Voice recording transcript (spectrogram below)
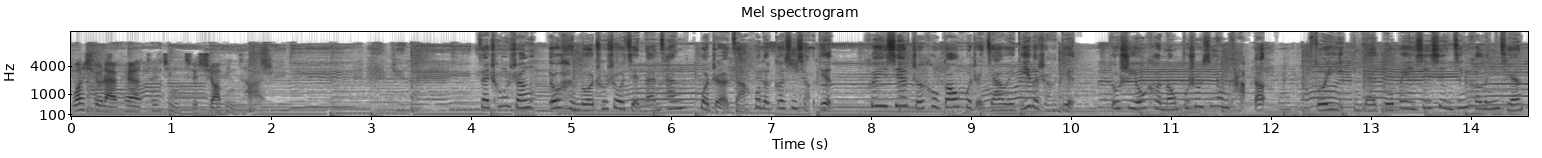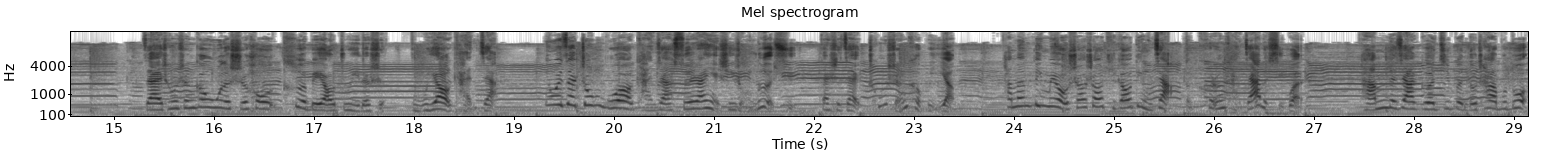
What should I pay attention to shopping time? 在冲绳有很多出售简单餐或者杂货的个性小店，和一些折扣高或者价位低的商店，都是有可能不收信用卡的，所以应该多备一些现金和零钱。在冲绳购物的时候，特别要注意的是不要砍价，因为在中国砍价虽然也是一种乐趣，但是在冲绳可不一样，他们并没有稍稍提高定价等客人砍价的习惯，他们的价格基本都差不多，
